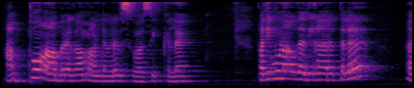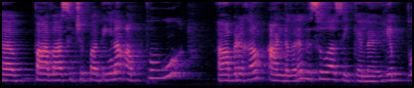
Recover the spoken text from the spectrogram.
அப்போ ஆபிரகாம் ஆண்டவரை விசுவாசிக்கலை. பதிமூணாவது அதிகாரத்தில் பா வாசிச்சு பார்த்தீங்கன்னா அப்பவும் ஆபிரகாம் ஆண்டவரை விசுவாசிக்கலை. எப்போ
